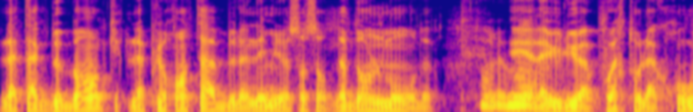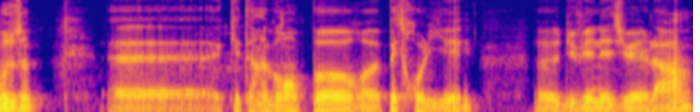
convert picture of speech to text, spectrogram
l'attaque de banque la plus rentable de l'année 1969 dans le monde. dans le Et monde. elle a eu lieu à Puerto La Cruz, euh, qui était un grand port euh, pétrolier euh, du Venezuela.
